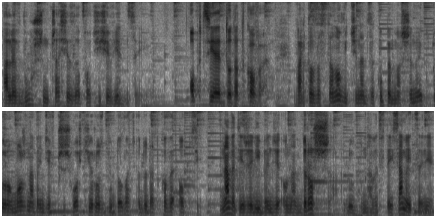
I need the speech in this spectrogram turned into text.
ale w dłuższym czasie zapłaci się więcej. Opcje dodatkowe. Warto zastanowić się nad zakupem maszyny, którą można będzie w przyszłości rozbudować o dodatkowe opcje. Nawet jeżeli będzie ona droższa lub nawet w tej samej cenie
